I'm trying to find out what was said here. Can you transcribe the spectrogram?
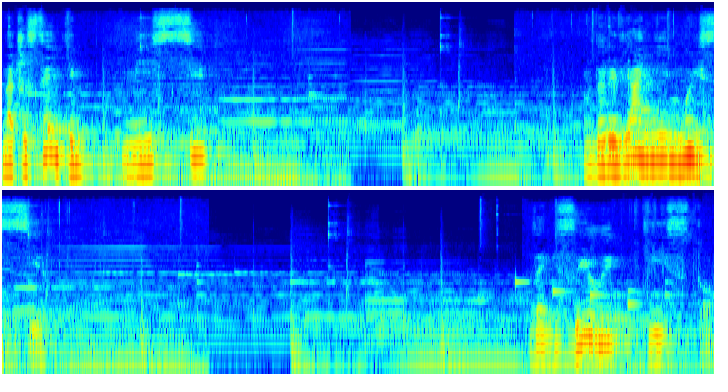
На чистенькім місці в дерев'яній мисці. Замісили тісто.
